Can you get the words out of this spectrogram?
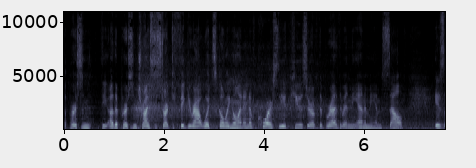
a person, the other person tries to start to figure out what's going on. And of course, the accuser of the brethren, the enemy himself, is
